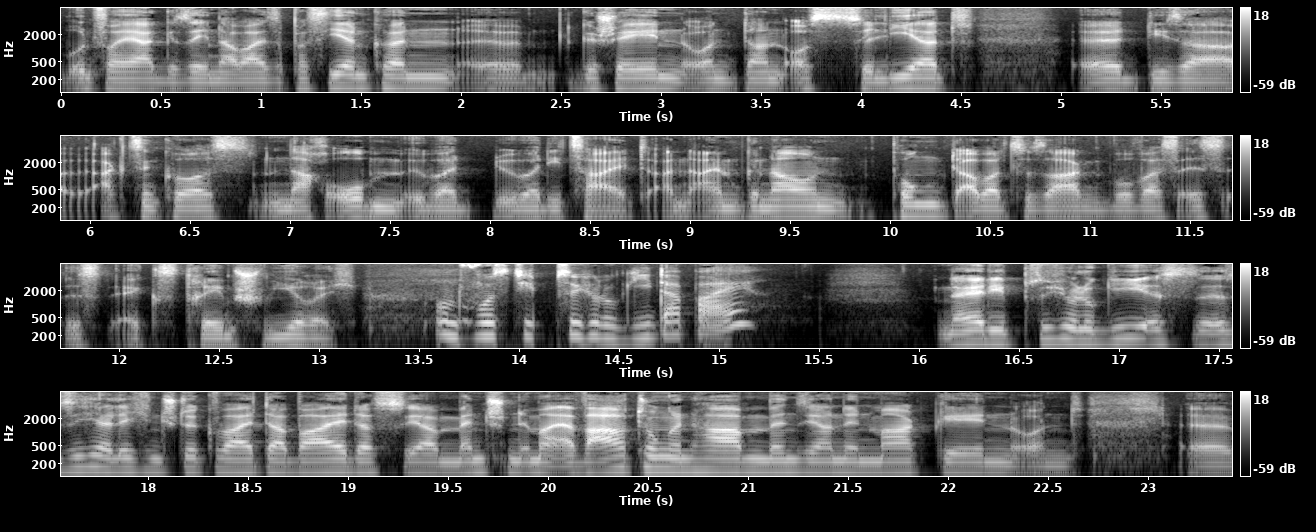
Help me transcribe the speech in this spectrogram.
unvorhergesehenerweise passieren können, äh, geschehen und dann oszilliert äh, dieser Aktienkurs nach oben über, über die Zeit. An einem genauen Punkt aber zu sagen, wo was ist, ist extrem schwierig. Und wo ist die Psychologie dabei? Naja, die Psychologie ist äh, sicherlich ein Stück weit dabei, dass ja Menschen immer Erwartungen haben, wenn sie an den Markt gehen und äh,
